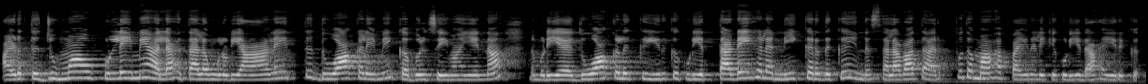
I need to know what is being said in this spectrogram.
அடுத்த ஜும்மாவுக்குள்ளேயுமே அல்லாஹால உங்களுடைய அனைத்து துவாக்களையுமே கபுல் செய்வான். ஏன்னா நம்முடைய துவாக்களுக்கு இருக்கக்கூடிய தடைகளை நீக்கிறதுக்கு இந்த செலவாத்தை அற்புதமாக பயனளிக்கக்கூடியதாக இருக்குது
